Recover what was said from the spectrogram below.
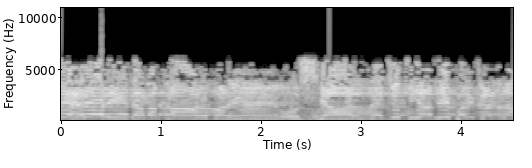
میرے علی دا وقار بنے ہیں، او سیال دے جتیاں دی پر کرنا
